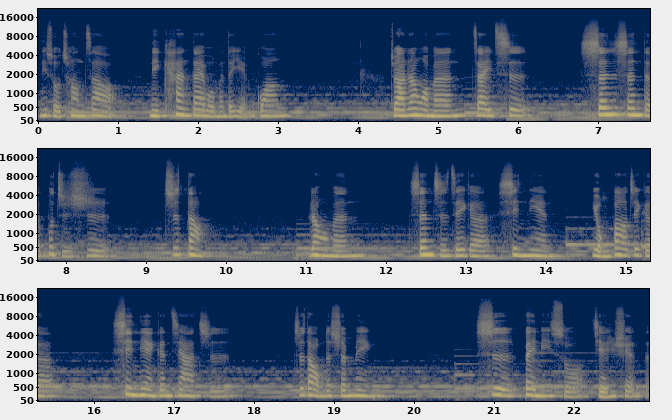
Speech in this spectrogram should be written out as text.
你所创造、你看待我们的眼光。主啊，让我们再一次深深的不只是知道，让我们深植这个信念，拥抱这个信念跟价值。知道我们的生命是被你所拣选的，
